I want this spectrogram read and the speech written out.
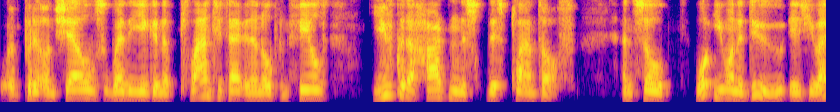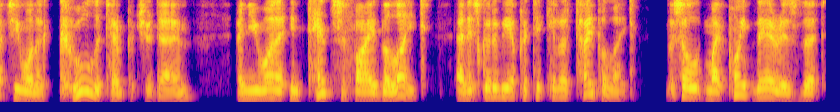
or put it on shelves, whether you're going to plant it out in an open field, you've got to harden this, this plant off. And so what you want to do is you actually want to cool the temperature down and you want to intensify the light. And it's going to be a particular type of light. So my point there is that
